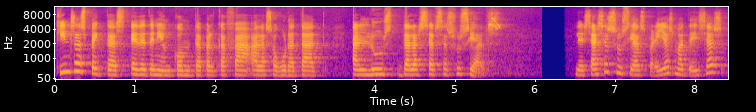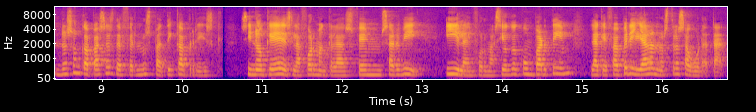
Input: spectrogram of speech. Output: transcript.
Quins aspectes he de tenir en compte pel que fa a la seguretat en l'ús de les xarxes socials. Les xarxes socials per elles mateixes no són capaces de fer-nos patir cap risc, sinó que és la forma en què les fem servir i la informació que compartim la que fa perillar la nostra seguretat.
